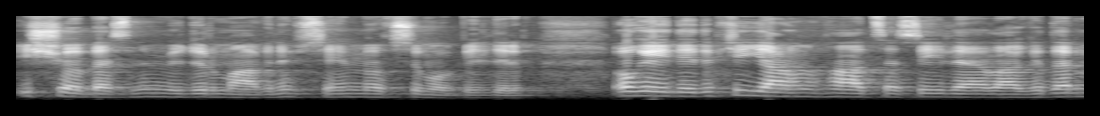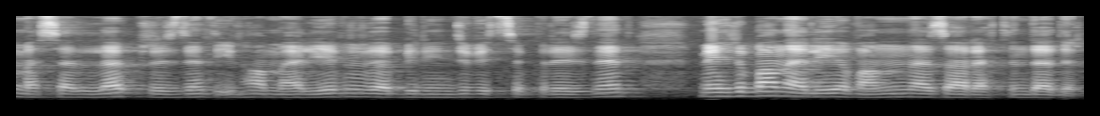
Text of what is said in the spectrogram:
iş şöbəsinin müdir müavini Hüseyn Mövsümov bildirib. O qeyd edib ki, yanğın hadisəsi ilə əlaqədar məsələlər Prezident İlham Əliyevin və birinci vitse-prezident Mehriban Əliyevanın nəzarətindədir.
